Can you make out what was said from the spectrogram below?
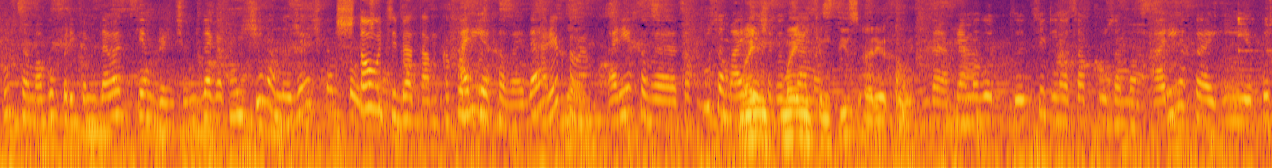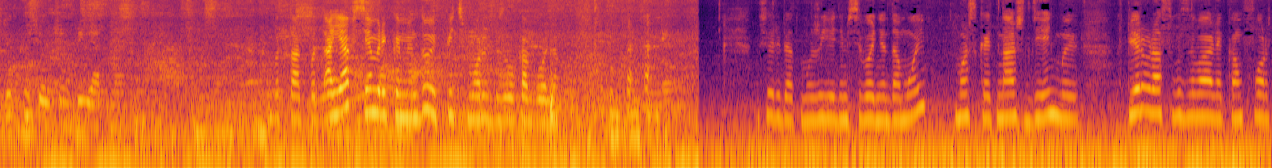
вкусно, могу порекомендовать всем женщинам. Не знаю, как мужчинам, но женщинам Что точно. у тебя там? Какой вкус? Ореховое, да? Ореховое? Ореховое со вкусом орешек. вот прямо. пис ореховый. Да, прямо вот действительно со вкусом ореха и послевкусие очень приятное. Вот так вот. А я всем рекомендую пить морс без алкоголя. Все, ребят, мы уже едем сегодня домой. Можно сказать, наш день. Мы в первый раз вызывали, комфорт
